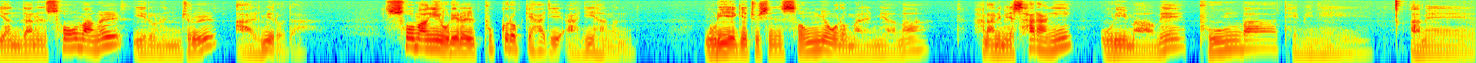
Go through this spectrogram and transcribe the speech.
연단은 소망을 이루는 줄 알미로다. 소망이 우리를 부끄럽게 하지 아니함은 우리에게 주신 성령으로 말미암아 하나님의 사랑이 우리 마음에 부은 바 됨이니 아멘.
